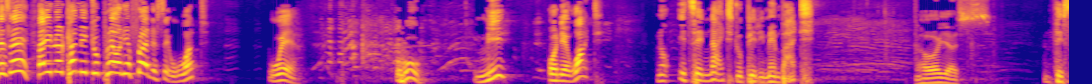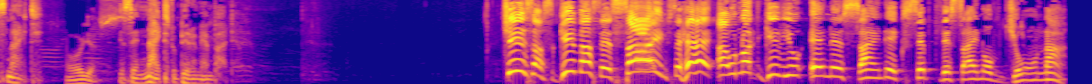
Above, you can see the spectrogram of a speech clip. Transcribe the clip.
they say, Are you not coming to pray on your Friday? I say, What? Where? Who? Me? On a what? No, it's a night to be remembered. Oh, yes. This night Oh, yes. is a night to be remembered. Jesus, give us a sign. Say, hey, I will not give you any sign except the sign of Jonah.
